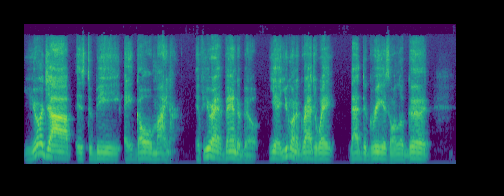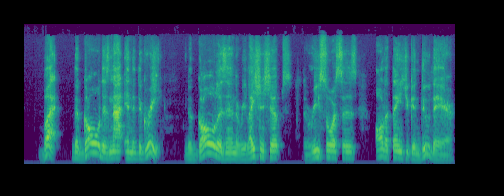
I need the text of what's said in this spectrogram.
your job is to be a gold miner. If you're at Vanderbilt, yeah, you're going to graduate. That degree is going to look good. But the gold is not in the degree. The goal is in the relationships, the resources, all the things you can do there,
